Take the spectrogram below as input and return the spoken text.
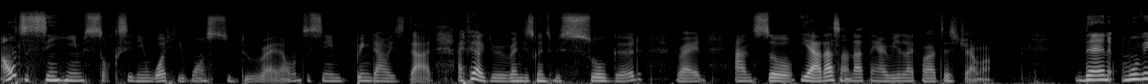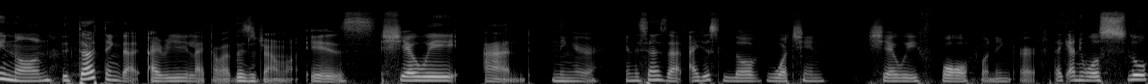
I want to see him succeed in what he wants to do, right? I want to see him bring down his dad. I feel like the revenge is going to be so good, right? And so yeah, that's another thing I really like about this drama. Then moving on, the third thing that I really like about this drama is Xie Wei and Ning'Er in the sense that I just loved watching Xie Wei for Ning'Er. Like, and it was slow.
